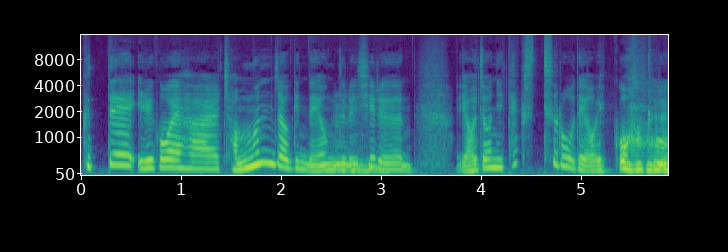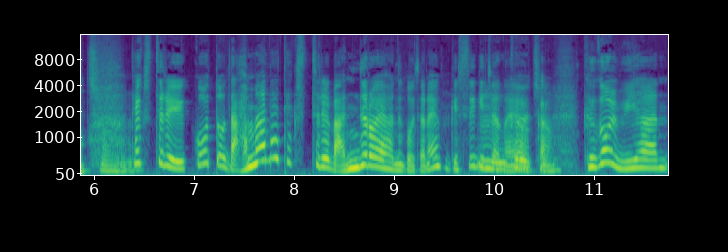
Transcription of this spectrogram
그때 읽어야 할 전문적인 내용들은 음. 실은 여전히 텍스트로 되어 있고 그렇죠. 텍스트를 읽고 또 나만의 텍스트를 만들어야 하는 거잖아요. 그게 쓰기잖아요. 음, 그렇죠. 그러니까 그걸 위한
